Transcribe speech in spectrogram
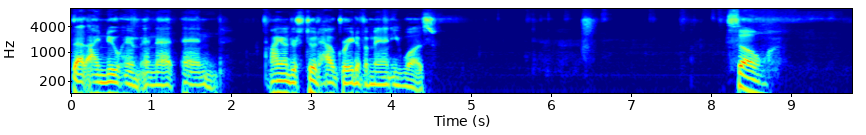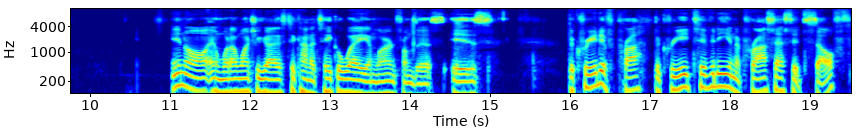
that I knew him and that and I understood how great of a man he was. So, in all, and what I want you guys to kind of take away and learn from this is the creative pro the creativity and the process itself,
